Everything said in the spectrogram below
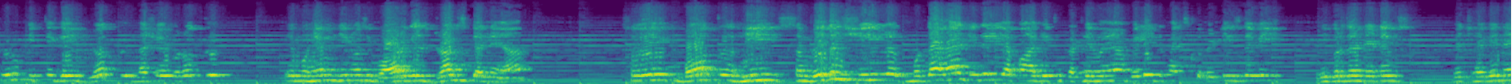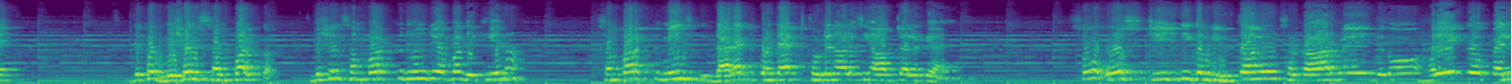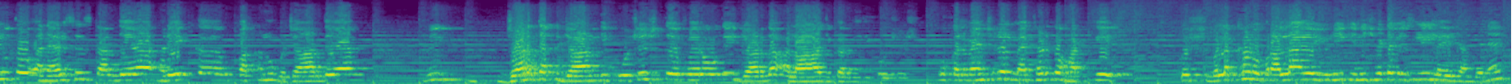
ਸ਼ੁਰੂ ਕੀਤੀ ਗਈ ਯੁੱਧ ਨਸ਼ੇ ਵਿਰੁੱਧ। ਇਹ ਮੁਹਿੰਮ ਜਿਹਨੂੰ ਅਸੀਂ ਵਾਰ ਅਗੇਂਸਟ ਡਰੱਗਸ ਕਹਿੰਦੇ ਆ ਸੋ ਇਹ ਇੱਕ ਬਹੁਤ ਹੀ ਸੰਵੇਦਨਸ਼ੀਲ ਮੁੱਦਾ ਹੈ, ਜਿਹਦੇ ਲਈ ਆਪਾਂ ਅੱਜ ਇੱਥੇ ਇਕੱਠੇ ਹੋਏ ਹਾਂ। ਵਿਲੇਜ ਡਿਫੈਂਸ ਕਮੇਟੀਆਂ ਦੇ ਵੀ ਰਿਪਰੈਜ਼ੈਂਟੇਟਿਵਸ ਵਿੱਚ ਹੈਗੇ ਨੇ। ਦੇਖੋ ਮਿਸ਼ਨ ਸੰਪਰਕ। ਮਿਸ਼ਨ ਸੰਪਰਕ ਨੂੰ ਜੇ ਆਪਾਂ ਦੇਖੀਏ ਨਾ, ਸੰਪਰਕ ਮੀਨਸ ਡਾਇਰੈਕਟ ਕੰਟੈਕਟ ਤੁਹਾਡੇ ਨਾਲ ਅਸੀਂ ਆਪ ਚੱਲ ਕੇ ਆਏ ਹਾਂ। ਸੋ ਉਸ ਚੀਜ਼ ਦੀ ਗੰਭੀਰਤਾ ਨੂੰ ਸਰਕਾਰ ਨੇ ਜਦੋਂ ਹਰੇਕ ਪਹਿਲੂ ਤੋਂ ਐਨਾਲਿਸਿਸ ਕਰਦੇ ਆ, ਹਰੇਕ ਪੱਖ ਨੂੰ ਵਿਚਾਰਦੇ ਆ, ਵੀ ਜੜ ਤੱਕ ਜਾਣ ਦੀ ਕੋਸ਼ਿਸ਼ ਤੇ ਫਿਰ ਉਹਦੀ ਜੜ ਦਾ ਇਲਾਜ ਕਰਨ ਦੀ ਕੋਸ਼ਿਸ਼। ਉਹ ਕਨਵੈਨਸ਼ਨਲ ਮੈਥਡ ਤੋਂ ਹਟ ਕੇ ਕੁਝ ਵਿਲੱਖਣ ਉਪਰਾਲਾ ਇਹ ਯੂਨੀਕ ਇਨੀਸ਼ੀਏਟਿਵ ਇਸ ਲਈ ਲਏ ਜਾਂਦੇ ਨੇ।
